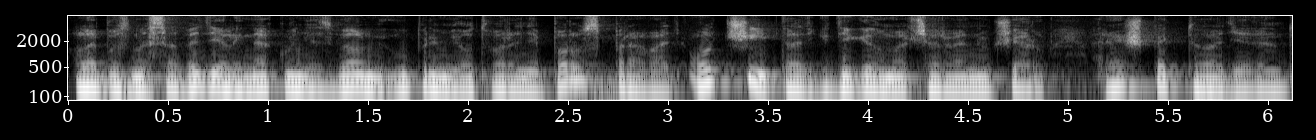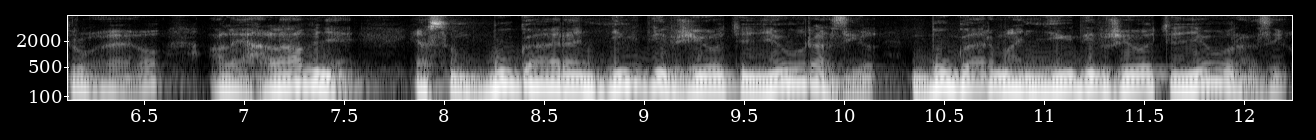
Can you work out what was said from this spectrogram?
Lebo sme sa vedeli nakoniec veľmi úprimne otvorene porozprávať, odčítať, kde kto má červenú čiaru, rešpektovať jeden druhého, ale hlavne, ja som Bugára nikdy v živote neurazil. Bugár ma nikdy v živote neurazil.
